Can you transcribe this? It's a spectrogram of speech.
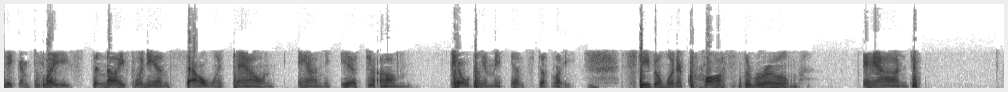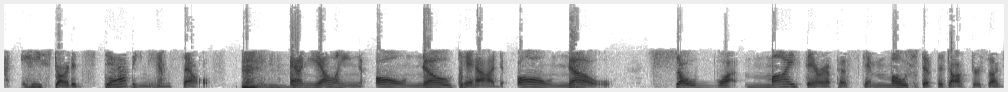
taking place, the knife went in, Sal went down, and it um, killed him instantly. Stephen went across the room, and he started stabbing himself Mm. and yelling, "Oh no, Dad! Oh no!" So what my therapist and most of the doctors I've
